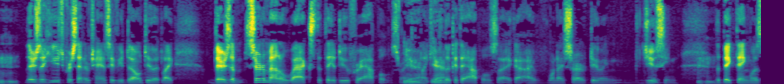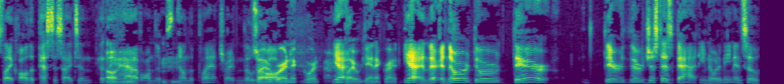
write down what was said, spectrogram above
Mm-hmm. There's a huge percent of chance if you don't do it. Like there's a certain amount of wax that they do for apples, right? Yeah, like if yeah. you look at the apples, like I, when I started doing juicing, the big thing was like all the pesticides in, that they Mm-hmm. Oh, yeah. have on the on the plants, right? And those are all organic, or, Yeah. by organic, right? yeah, and they're and they're they're they're they're they're just as bad. You know what I mean? And so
